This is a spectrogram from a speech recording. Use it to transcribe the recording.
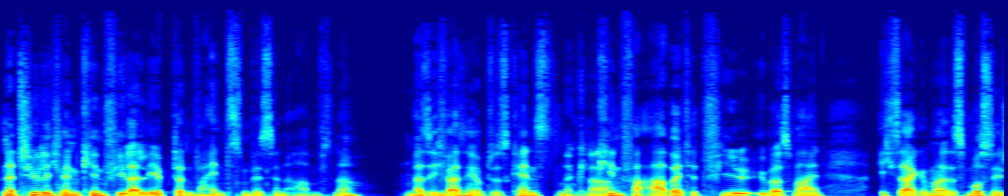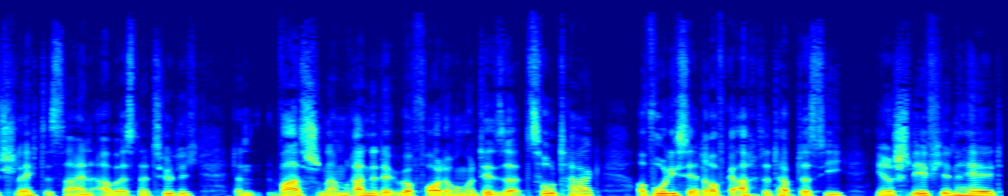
natürlich, wenn ein Kind viel erlebt, dann weint es ein bisschen abends, ne? Also ich weiß nicht, ob du es kennst. Mhm. Na klar. Ein Kind verarbeitet viel übers Weinen. Ich sage immer, es muss nichts Schlechtes sein, aber es natürlich, dann war es schon am Rande der Überforderung. Und dieser Zootag, obwohl ich sehr darauf geachtet habe, dass sie ihre Schläfchen hält,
